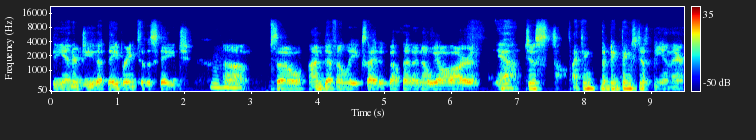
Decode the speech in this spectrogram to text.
the energy that they bring to the stage. Mhm. um, so i'm definitely excited about that. I know we all are. And yeah just i think the big thing's just being there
